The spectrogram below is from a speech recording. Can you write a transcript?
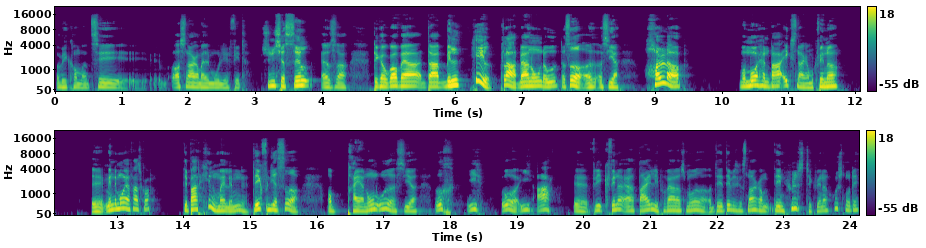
Og vi kommer til øh, at snakke om alt muligt fedt. Synes jeg selv, altså, det kan jo godt være, der vil helt klart være nogen derude, der sidder og, og siger, hold da op, hvor må han bare ikke snakke om kvinder. Øh, men det må jeg faktisk godt. Det er bare et helt normalt emne. Det er ikke fordi, jeg sidder og peger nogen ud og siger, øh, i, øh, i, ah. Øh, fordi kvinder er dejlige på hver deres måder, og det er det, vi skal snakke om. Det er en hyldest til kvinder. Husk nu det.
